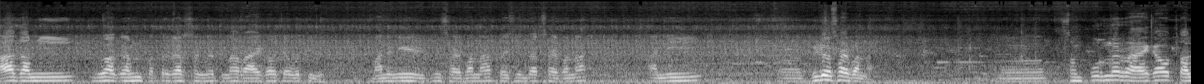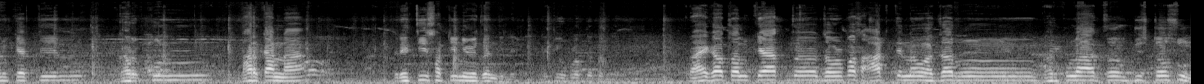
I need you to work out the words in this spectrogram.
आज आम्ही युवा ग्रामीण पत्रकार संघटना रायगावच्या वतीने माननीय एस साहेबांना तहसीलदार साहेबांना आणि बी डी ओ साहेबांना संपूर्ण रायगाव तालुक्यातील घरकुल धारकांना रेतीसाठी निवेदन दिले. रेती उपलब्ध करून रायगाव तालुक्यात जवळपास आठ ते नऊ हजार घरकुलाचं उद्दिष्ट असून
